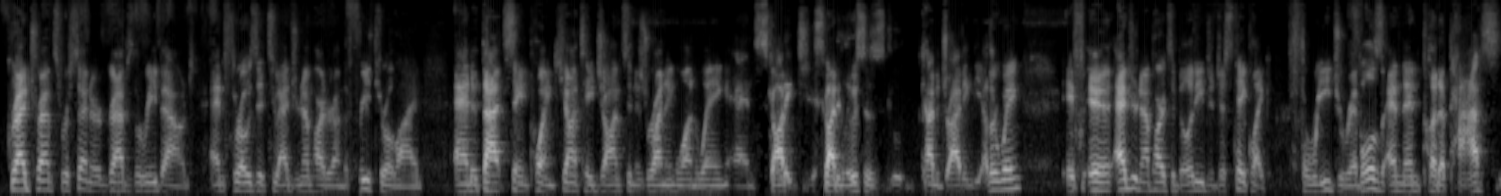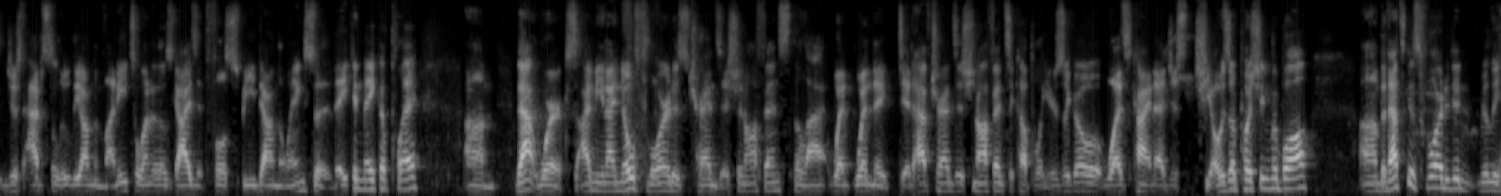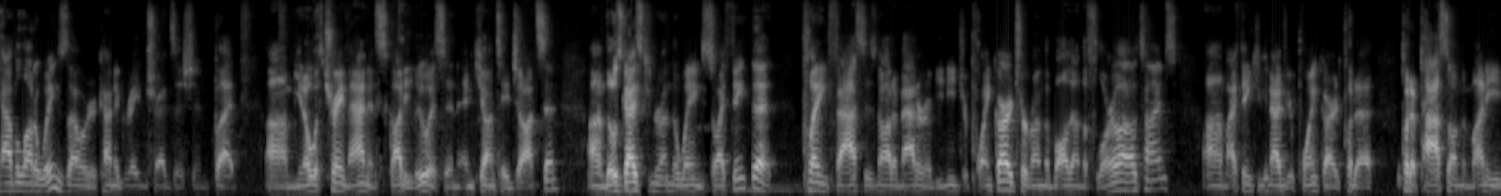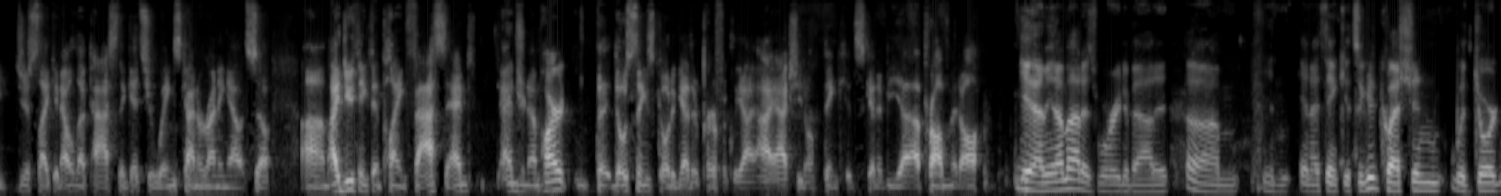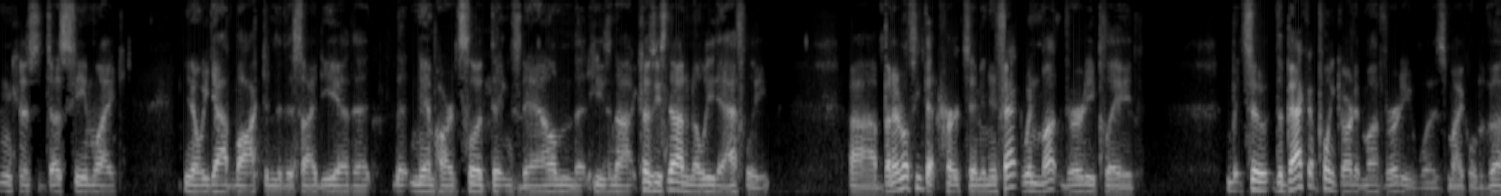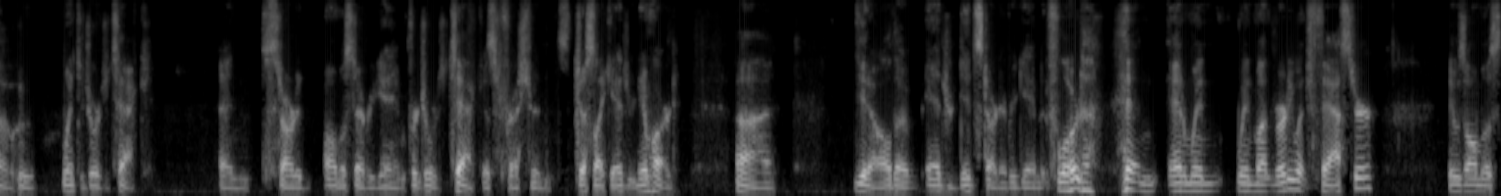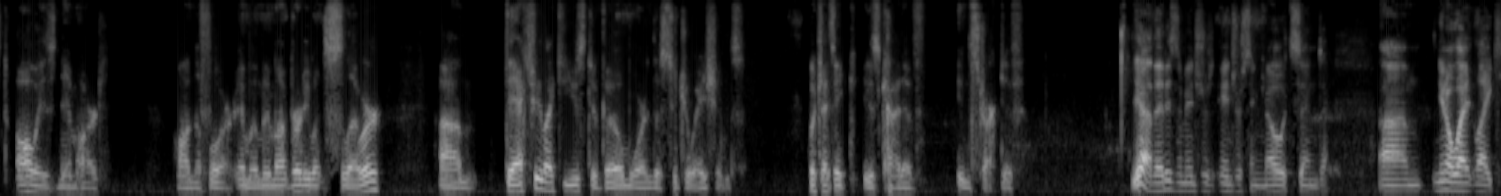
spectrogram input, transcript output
grad transfer center grabs the rebound and throws it to Andrew Nembhard around the free throw line. And at that same point, Keyontae Johnson is running one wing, and Scottie Scottie Lewis is kind of driving the other wing if, if Andrew Nembhard's ability to just take like three dribbles and then put a pass just absolutely on the money to one of those guys at full speed down the wing so that they can make a play, um, that works. I mean, I know Florida's transition offense the la- when when they did have transition offense a couple of years ago, it was kind of just Chiozza pushing the ball. Um, but that's because Florida didn't really have a lot of wings that were kind of great in transition. But um, you know, with Tre Mann and Scottie Lewis and, and Keyontae Johnson, um, those guys can run the wings. So I think that playing fast is not a matter of you need your point guard to run the ball down the floor a lot of times. Um, I think you can have your point guard put a put a pass on the money, just like an outlet pass that gets your wings kind of running out. So um, I do think that playing fast and Andrew Nembhard, th- those things go together perfectly. I, I actually don't think it's going to be a problem at all. Yeah, I mean, I'm not as worried about it, um, and, and I think it's a good question with Jordan because it does seem like, you know, we got locked into this idea that that Nembhard slowed things down, that he's not because he's not an elite athlete. Uh, but I don't think that hurts him. And in fact, when Montverde played, but so the backup point guard at Montverde was Michael DeVoe, who went to Georgia Tech and started almost every game for Georgia Tech as a freshman, just like Andrew Nembhard. Uh, you know, although Andrew did start every game at Florida, and and when when Montverde went faster, it was almost always Nembhard on the floor, and when, Montverde went slower, um, they actually like to use DeVoe more in those situations which I think is kind of instructive. Yeah, that is some inter- interesting notes, and um, you know what? Like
